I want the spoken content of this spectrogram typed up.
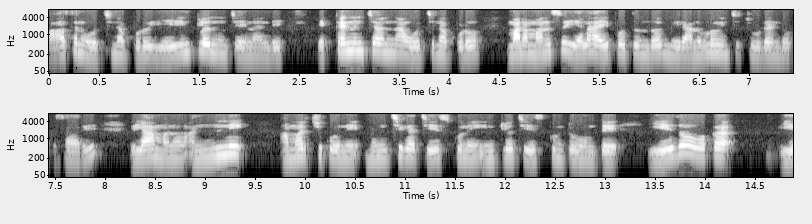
వాసన వచ్చినప్పుడు ఏ ఇంట్లో నుంచైనా అండి, ఎక్కడి నుంచన్నా వచ్చినప్పుడు మన మనసు ఎలా అయిపోతుందో మీరు అనుభవించి చూడండి ఒకసారి. ఇలా మనం అన్నీ అమర్చుకొని, మంచిగా చేసుకుని ఇంట్లో చేసుకుంటూ ఉంటే ఏదో ఒక ఏ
